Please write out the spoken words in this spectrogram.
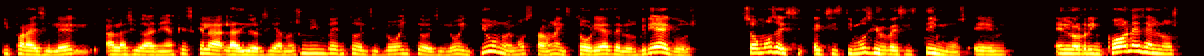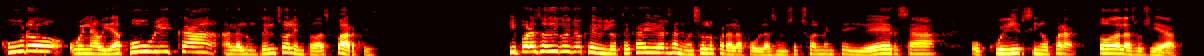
y para decirle a la ciudadanía que es que la, diversidad no es un invento del siglo XX o del siglo XXI, hemos estado en la historia desde los griegos, somos, existimos y resistimos. Em, en los rincones, en lo oscuro o en la vida pública, a la luz del sol, en todas partes. Y por eso digo yo que biblioteca diversa no es solo para la población sexualmente diversa o queer, sino para toda la sociedad.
